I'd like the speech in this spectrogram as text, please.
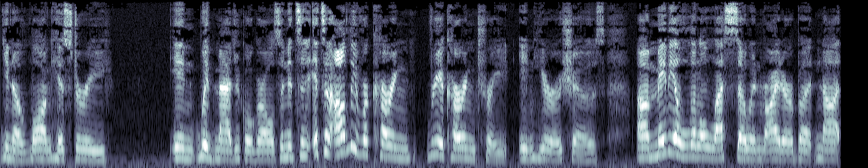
you know, long history in with magical girls, and it's an it's an oddly recurring reoccurring trait in hero shows. Um, maybe a little less so in Rider, but not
